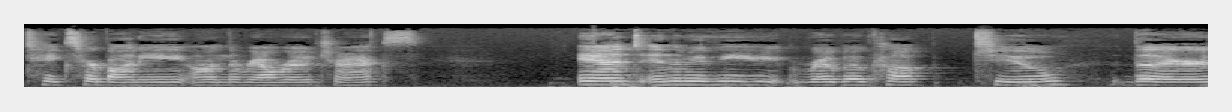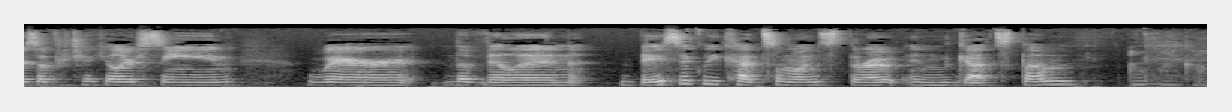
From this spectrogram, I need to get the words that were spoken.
takes her body on the railroad tracks. And in the movie Robocop 2, there's a particular scene where the villain basically cuts someone's throat and guts them. Oh my god.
